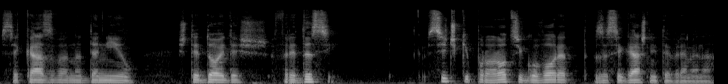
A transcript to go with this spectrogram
се казва на Даниил, ще дойдеш в реда си. Всички пророци говорят за сегашните времена.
